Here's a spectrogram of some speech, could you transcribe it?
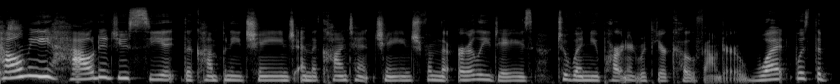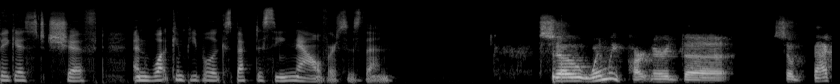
Tell me, how did you see it, the company change and the content change from the early days to when you partnered with your co founder? What was the biggest shift, and what can people expect to see now versus then? So, when we partnered, the so back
